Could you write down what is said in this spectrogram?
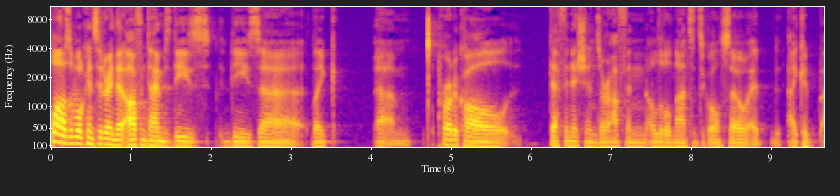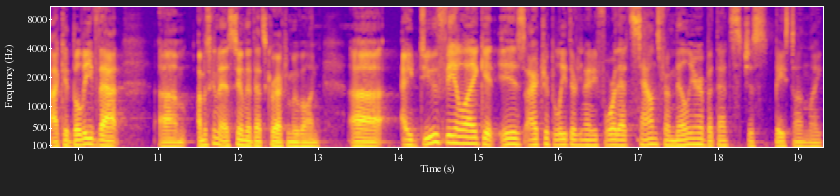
plausible considering that oftentimes these these uh, like um, protocol definitions are often a little nonsensical. So I, I could I could believe that. Um, I'm just going to assume that that's correct and move on. Uh, I do feel like it is IEEE 1394. That sounds familiar, but that's just based on like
